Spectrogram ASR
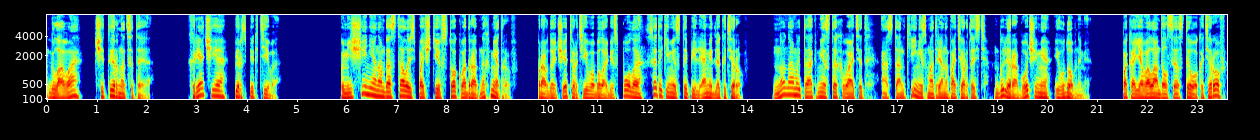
Глава 14. Хрячья перспектива. Помещение нам досталось почти в 100 квадратных метров. Правда, четверть его была без пола, с такими стапелями для катеров. Но нам и так места хватит, а станки, несмотря на потертость, были рабочими и удобными. Пока я валандался с ТО катеров,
